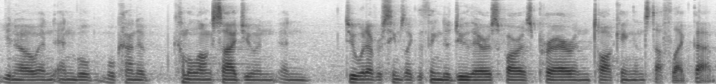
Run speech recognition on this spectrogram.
you know, and, and we'll, we'll kind of come alongside you and, and do whatever seems like the thing to do there as far as prayer and talking and stuff like that.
